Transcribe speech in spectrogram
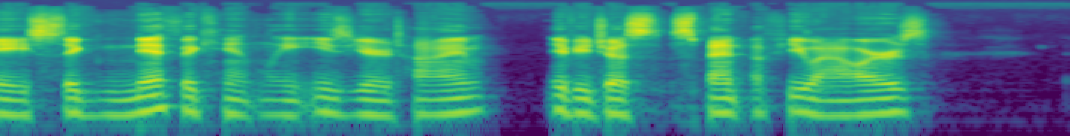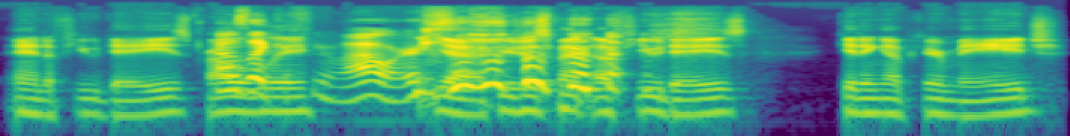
a significantly easier time if you just spent a few hours and a few days probably. That was like a few hours. yeah, if you just spent a few days getting up your mage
